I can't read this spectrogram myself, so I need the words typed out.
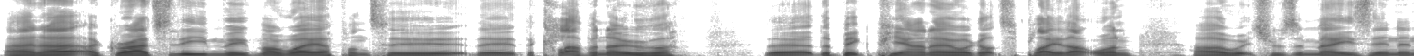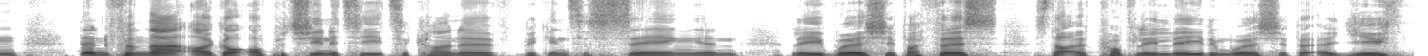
and uh, I gradually moved my way up onto the, the clavinova, the, the big piano. I got to play that one, uh, which was amazing. And then from that, I got opportunity to kind of begin to sing and lead worship. I first started properly leading worship at a youth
